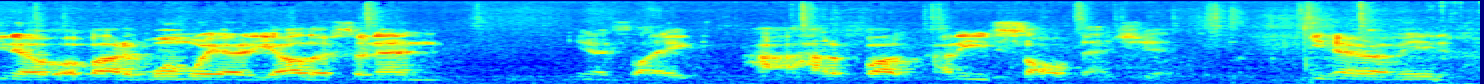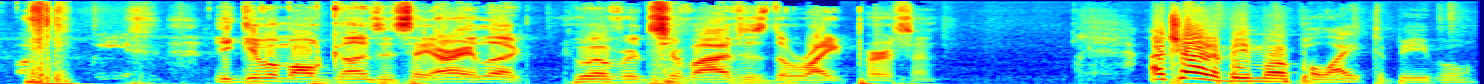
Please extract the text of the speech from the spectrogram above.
you know, about it one way or the other. So then, you know, it's like, how, how the fuck, how do you solve that shit? You know what I mean? It's fucking weird. You give them all guns and say, "All right, look, whoever survives is the right person." I try to be more polite to people.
